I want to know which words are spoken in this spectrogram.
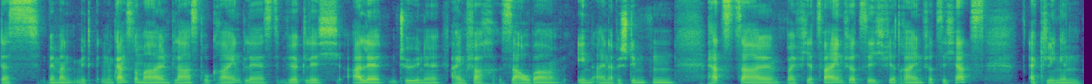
dass wenn man mit einem ganz normalen Blasdruck reinbläst, wirklich alle Töne einfach sauber in einer bestimmten Herzzahl bei 442, 443 Hertz erklingen.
